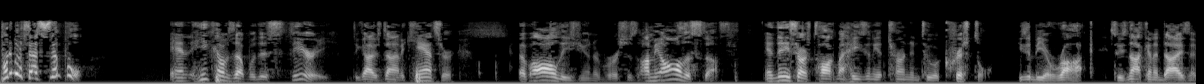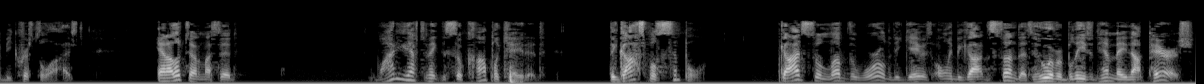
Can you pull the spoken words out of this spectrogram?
pretty much that simple. And he comes up with this theory, the guy who's dying of cancer, of all these universes. I mean, all this stuff. And then he starts talking about how he's going to get turned into a crystal. He's going to be a rock. So he's not going to die. He's going to be crystallized. And I looked at him. I said, why do you have to make this so complicated? The gospel's simple. God so loved the world that he gave his only begotten son that whoever believes in him may not perish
